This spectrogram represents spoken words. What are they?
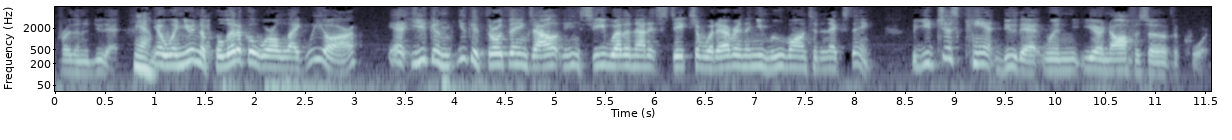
for them to do that. Yeah. You know, when you're in the political world like we are, yeah, you can you can throw things out and see whether or not it sticks or whatever, and then you move on to the next thing. But you just can't do that when you're an officer of the court.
